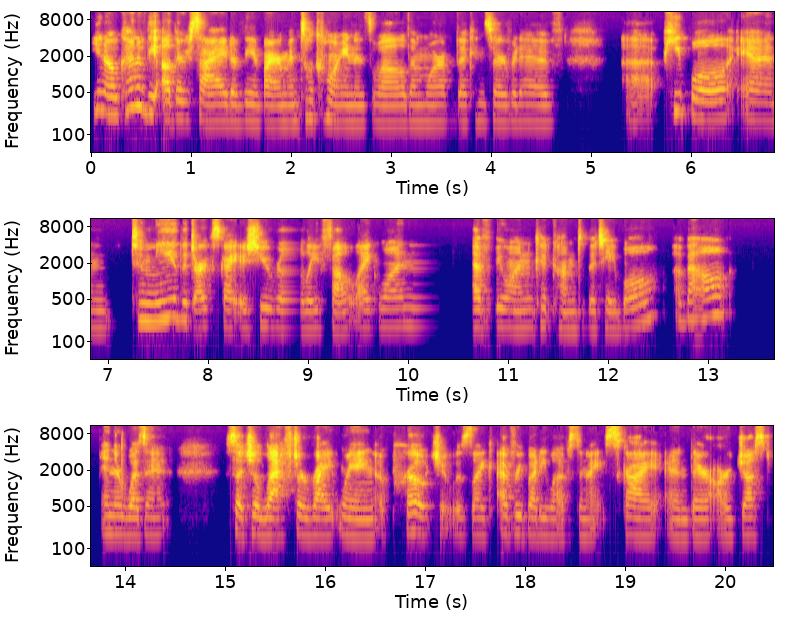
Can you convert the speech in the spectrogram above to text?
you know, kind of the other side of the environmental coin as well, the more of the conservative uh, people. And to me, the dark sky issue really felt like one everyone could come to the table about. And there wasn't such a left or right wing approach. It was like everybody loves the night sky, and there are just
